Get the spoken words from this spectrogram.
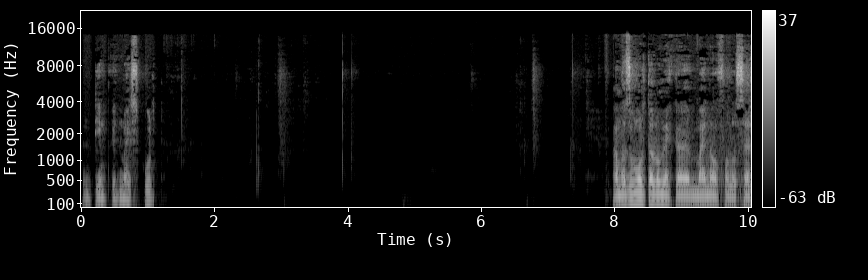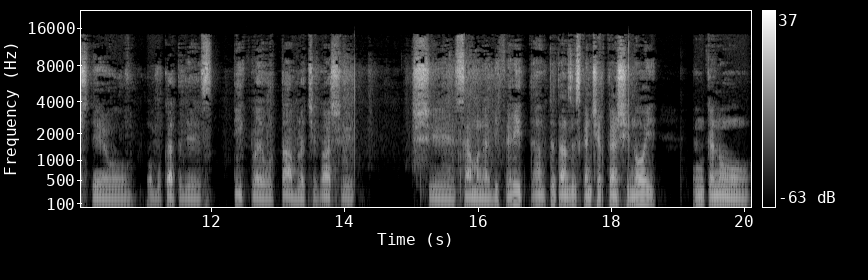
în timp cât mai scurt. Am văzut multă lume că mai nou folosește o, o bucată de sticlă, o tablă, ceva și, și seamănă diferit. Atât am zis că încercăm și noi, încă nu,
